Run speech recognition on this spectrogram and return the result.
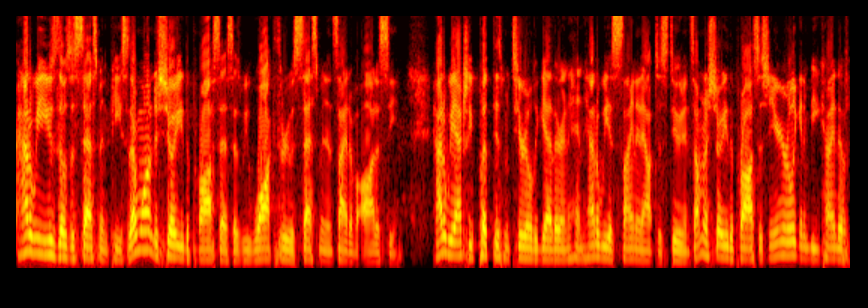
how do we use those assessment pieces? I wanted to show you the process as we walk through assessment inside of Odyssey. How do we actually put this material together and, and how do we assign it out to students? I'm going to show you the process and you're really going to be kind of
